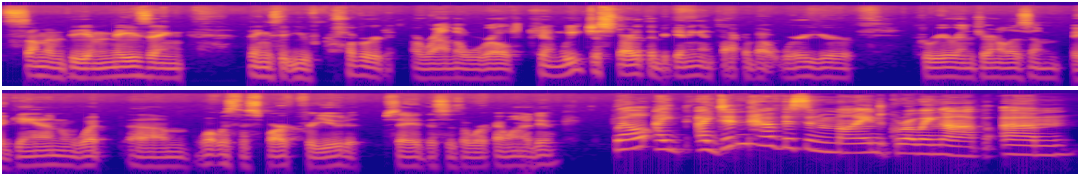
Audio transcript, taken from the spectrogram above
some of the amazing things that you've covered around the world. Can we just start at the beginning and talk about where you're career in journalism began? What um, what was the spark for you to say this is the work I want to do? Well, I I didn't have this in mind growing up. Um,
